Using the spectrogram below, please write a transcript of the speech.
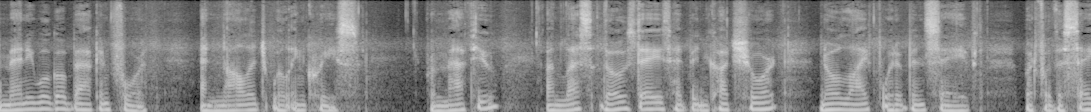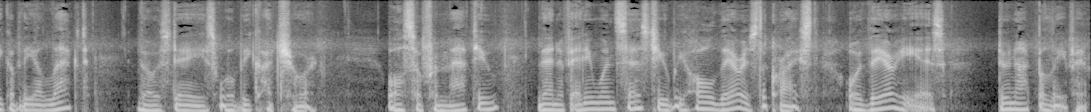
Many will go back and forth, and knowledge will increase. From Matthew, unless those days had been cut short, no life would have been saved, but for the sake of the elect, those days will be cut short. Also from Matthew, then if anyone says to you, Behold, there is the Christ, or there he is, do not believe him.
